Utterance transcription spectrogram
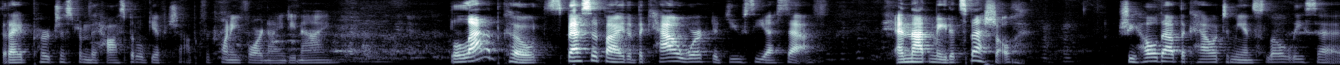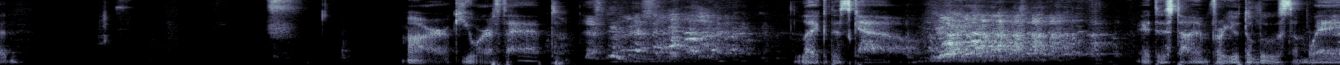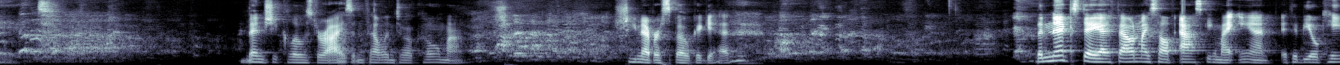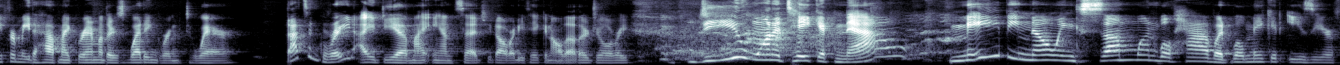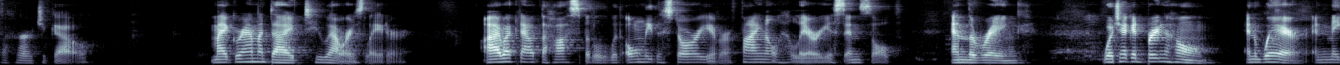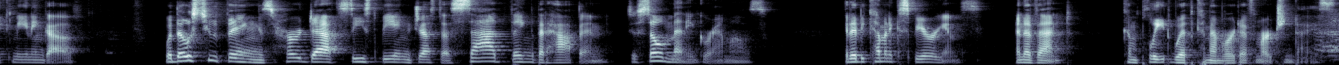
that I had purchased from the hospital gift shop for $24.99. The lab coat specified that the cow worked at UCSF, and that made it special. She held out the cow to me and slowly said, Mark, you are fat. like this cow. It is time for you to lose some weight. Then she closed her eyes and fell into a coma. She never spoke again. The next day, I found myself asking my aunt if it'd be okay for me to have my grandmother's wedding ring to wear. That's a great idea, my aunt said. She'd already taken all the other jewelry. Do you want to take it now? Maybe knowing someone will have it will make it easier for her to go. My grandma died two hours later. I walked out the hospital with only the story of her final hilarious insult and the ring, which I could bring home and wear and make meaning of. With those two things, her death ceased being just a sad thing that happened to so many grandmas. It had become an experience, an event, complete with commemorative merchandise.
